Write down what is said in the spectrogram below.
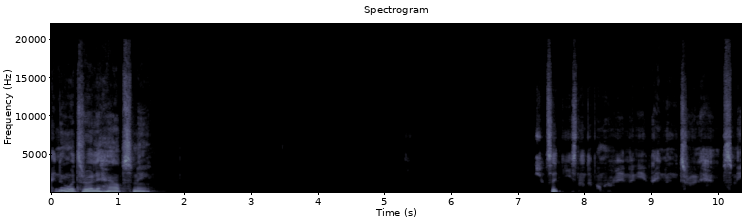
I know it really helps me. Що це дійсно допомагає мені. I know it really helps me.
